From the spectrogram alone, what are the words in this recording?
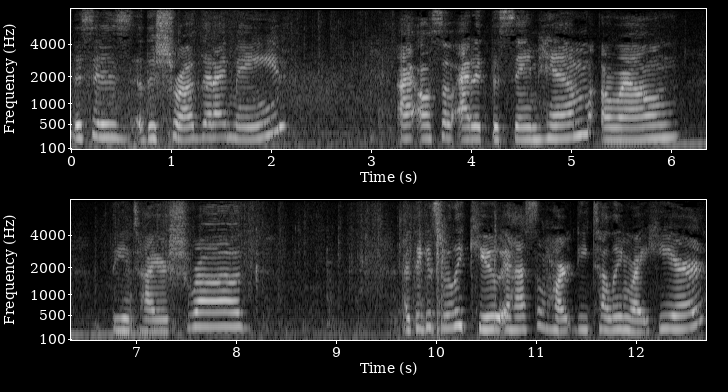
This is the shrug that I made. I also added the same hem around the entire shrug. I think it's really cute. It has some heart detailing right here.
